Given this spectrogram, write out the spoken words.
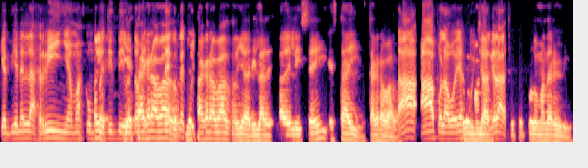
que tienen la riña más competitiva. está grabado, está grabado, Yari. La, la de Licey está ahí, está grabado. Ah, ah, pues la voy a escuchar, gracias. Te puedo mandar el link.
